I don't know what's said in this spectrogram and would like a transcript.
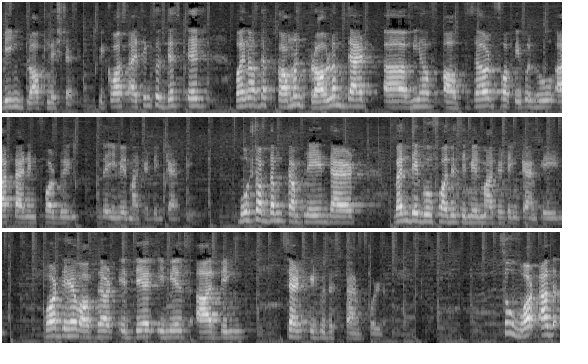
being blocklisted because i think so this is one of the common problems that uh, we have observed for people who are planning for doing the email marketing campaign most of them complain that when they go for this email marketing campaign what they have observed is their emails are being sent into the spam folder. So, what are the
